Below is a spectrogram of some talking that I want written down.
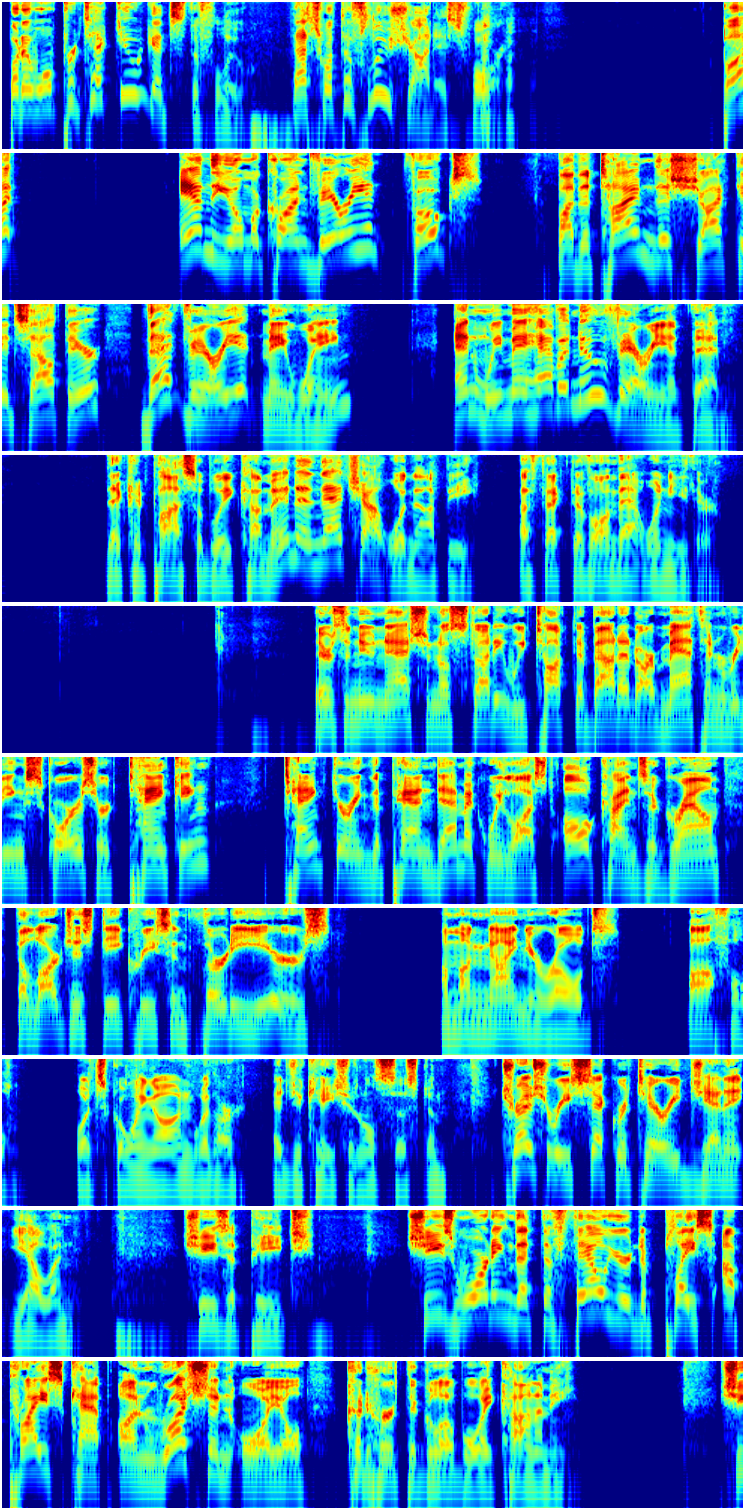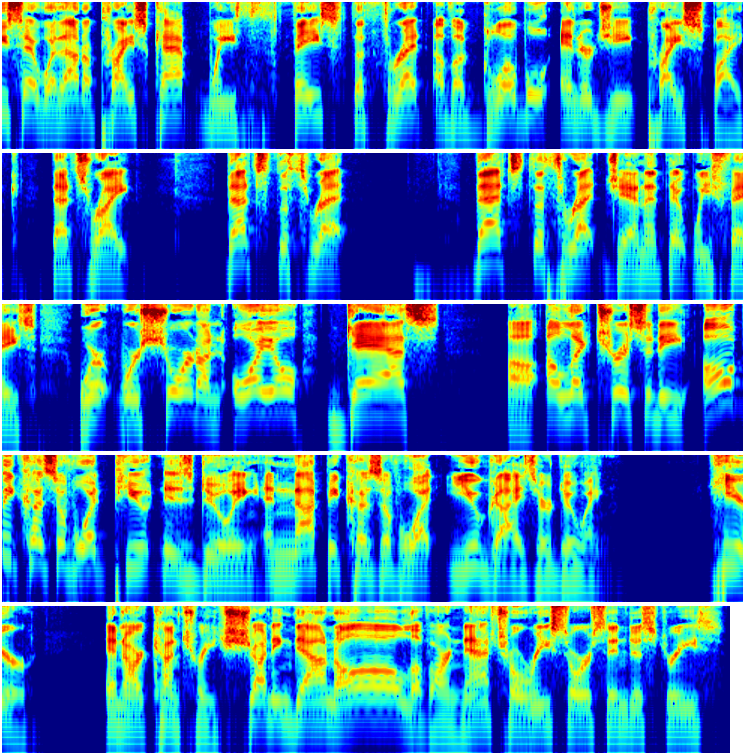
But it won't protect you against the flu. That's what the flu shot is for. but, and the Omicron variant, folks, by the time this shot gets out there, that variant may wane, and we may have a new variant then that could possibly come in, and that shot will not be effective on that one either. There's a new national study. We talked about it. Our math and reading scores are tanking. Tanked during the pandemic. We lost all kinds of ground. The largest decrease in 30 years among nine year olds. Awful what's going on with our educational system. Treasury Secretary Janet Yellen. She's a peach. She's warning that the failure to place a price cap on Russian oil could hurt the global economy. She said without a price cap, we face the threat of a global energy price spike. That's right. That's the threat. That's the threat, Janet, that we face. We're, we're short on oil, gas, uh, electricity, all because of what Putin is doing and not because of what you guys are doing here in our country, shutting down all of our natural resource industries.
